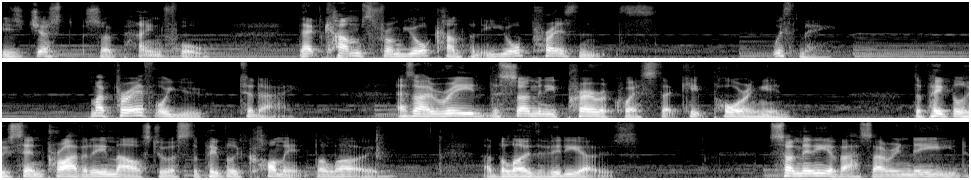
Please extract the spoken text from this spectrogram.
is just so painful. That comes from your company, your presence with me. My prayer for you today as I read the so many prayer requests that keep pouring in, the people who send private emails to us, the people who comment below, uh, below the videos, so many of us are in need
